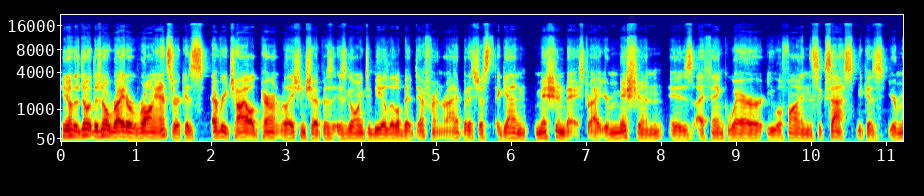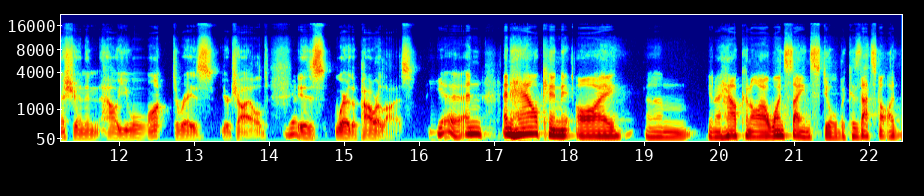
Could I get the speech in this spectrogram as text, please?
you know there's no there's no right or wrong answer because every child parent relationship is, is going to be a little bit different right? But it's just again mission based right? Your mission is i think where you will find the success because your mission and how you want to raise your child yeah. is where the power lies. Yeah and and how can i um you know how can i i won't say instill because that's not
